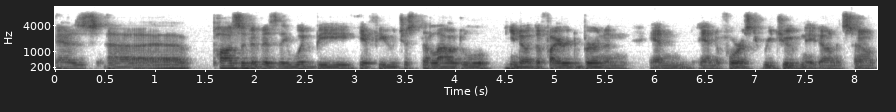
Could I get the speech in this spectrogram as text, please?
as uh, positive as they would be if you just allowed you know the fire to burn and and and a forest to rejuvenate on its own.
